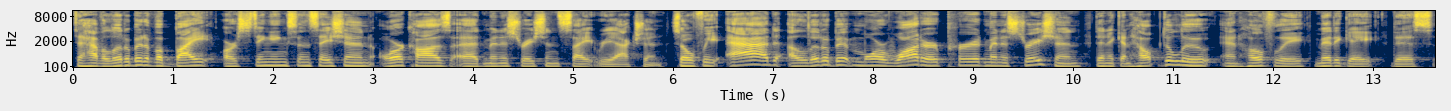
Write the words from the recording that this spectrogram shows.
to have a little bit of a bite or stinging sensation or cause administration site reaction. So if we add a little bit more water per administration, then it can help dilute and hopefully mitigate this.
